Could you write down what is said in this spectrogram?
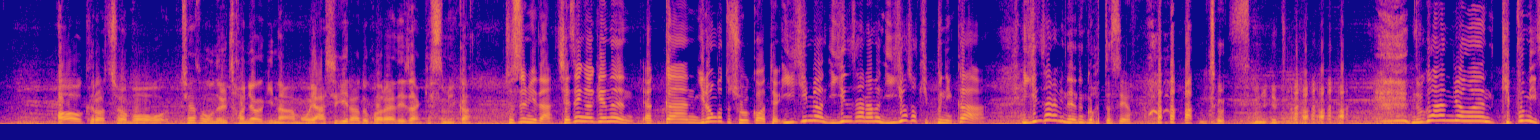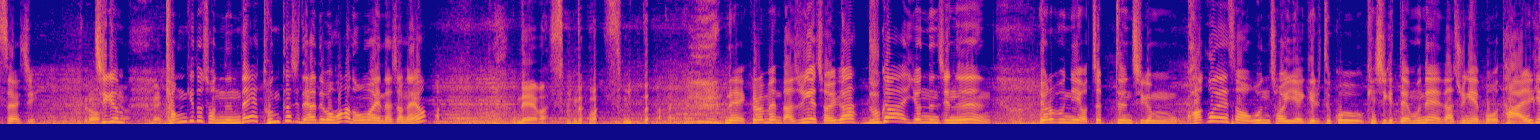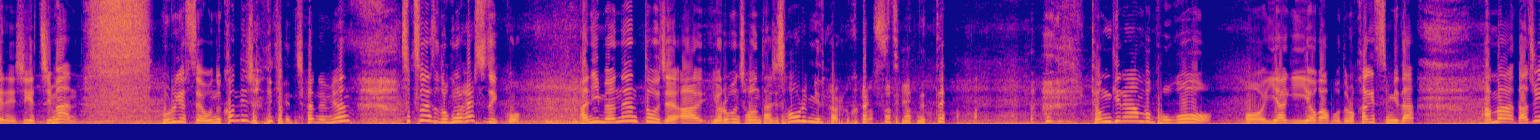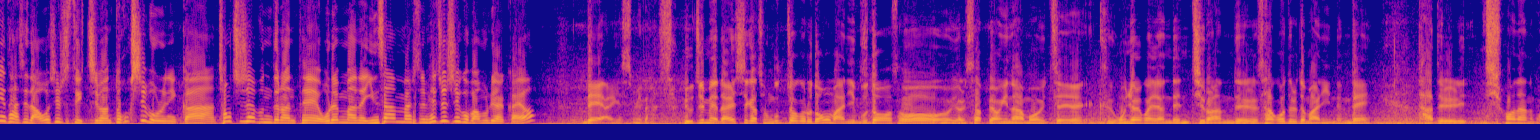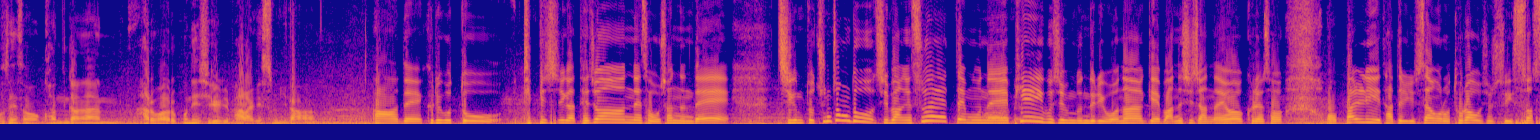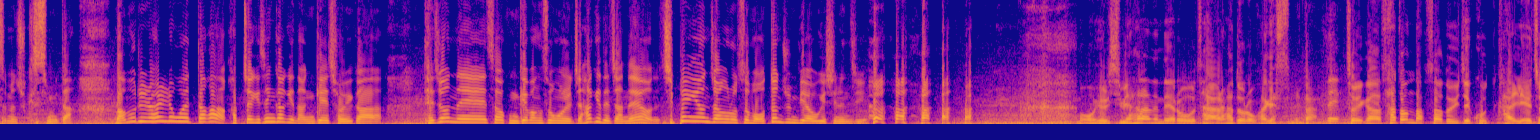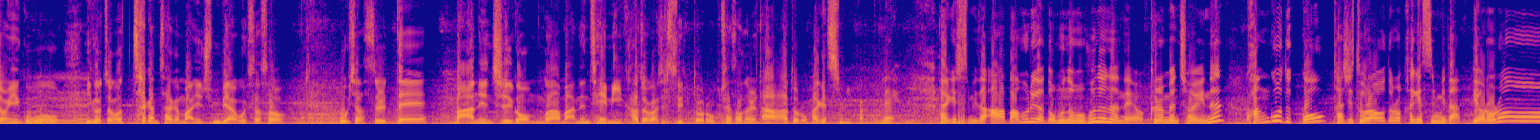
어, 그렇죠. 뭐 최소 오늘 저녁이나 뭐 야식이라도 걸어야 되지 않겠습니까? 좋습니다. 제 생각에는 약간 이런 것도 좋을 것 같아요. 이기면 이긴 사람은 이겨서 기쁘니까 이긴 사람이 내는 거 어떠세요? 좋습니다. 누가 한 명은 기쁨이 있어야지. 그럼요. 지금 네. 경기도 졌는데 돈까지 내야 되면 화가 너무 많이 나잖아요. 네, 맞습니다. 맞습니다. 네, 그러면 나중에 저희가 누가 이겼는지는 여러분이 어쨌든 지금 과거에서 온 저희 얘기를 듣고 계시기 때문에 나중에 뭐 다 알게 되시겠지만 모르겠어요. 오늘 컨디션이 괜찮으면 숙소에서 녹음을 할 수도 있고 아니면은 또 이제 아 여러분 저는 다시 서울입니다라고 할 수도 있는데 경기를 한번 보고 어, 이야기 이어가 보도록 하겠습니다. 아마 나중에 다시 나오실 수도 있지만 또 혹시 모르니까 청취자분들한테 오랜만에 인사 한 말씀 해주시고 마무리할까요? 네, 알겠습니다. 요즘에 날씨가 전국적으로 너무 많이 무더워서 열사병이나 뭐 이제 그 온열 관련된 질환들 사고들도 많이 있는데 다들 시원한 곳에서 건강한 하루하루 보내시길 바라겠습니다. 아, 네. 그리고 또 DPC가 대전에서 오셨는데 지금 또 충청도 지방의 수해 때문에 피해 입으신 분들이 워낙에 많으시잖아요. 그래서 어, 빨리 다들 일상으로 돌아오실 수 있었으면 좋겠습니다. 마무리를 하려고 했다가 갑자기 생각이 난 게 저희가 대전에서 공개 방송을 이제 하게 되잖아요. 집행 위원장으로서 뭐 어떤 준비하고 계시는지. 뭐 열심히 하라는 대로 잘 하도록 하겠습니다. 네. 저희가 사전 답사도 이제 곧 갈 예정이고 음. 이것저것 차근차근 많이 준비하고 있어서 오셨을 때 많은 즐거움과 많은 재미 가져가실 수 있도록 최선을 다하도록 하겠습니다. 네, 알겠습니다. 아, 마무리가 너무너무 훈훈하네요. 그러면 저희는 광고 듣고 다시 돌아오도록 하겠습니다. 뾰로롱!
